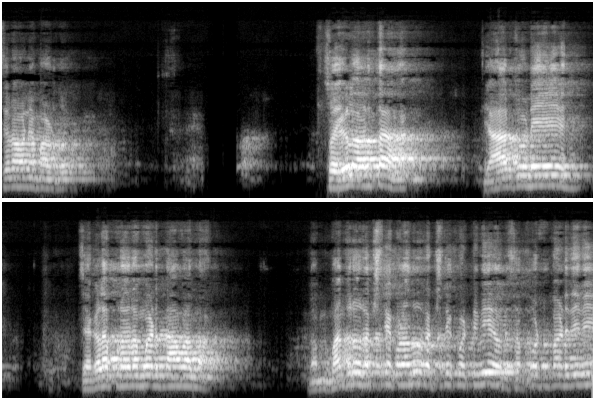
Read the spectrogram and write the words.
ಚುನಾವಣೆ ಮಾಡುದು. ಸೊ ಹೇಳೋ ಅರ್ಥ, ಯಾರ ಜೋಡಿ ಜಗಳ ಪ್ರಾರಂಭ ಮಾಡಿದ್ ನಾವಲ್ಲ. ನಮ್ಮ ಬಂದರು ರಕ್ಷಣೆ ಕೊಡೋದು, ರಕ್ಷಣೆ ಕೊಟ್ಟಿವಿ, ಅವ್ರಿಗೆ ಸಪೋರ್ಟ್ ಮಾಡಿದೀವಿ.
